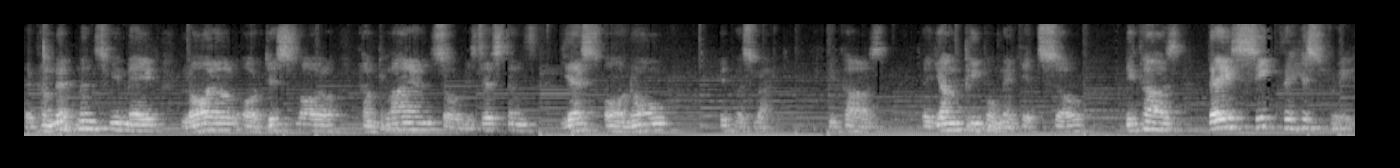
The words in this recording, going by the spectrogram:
the commitments we made, loyal or disloyal, compliance or resistance, yes or no, it was right. Because the young people make it so, because they seek the history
